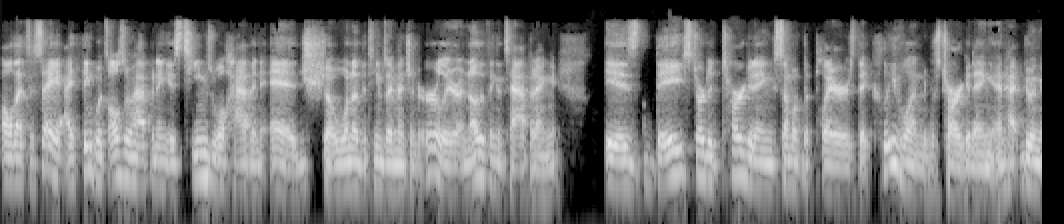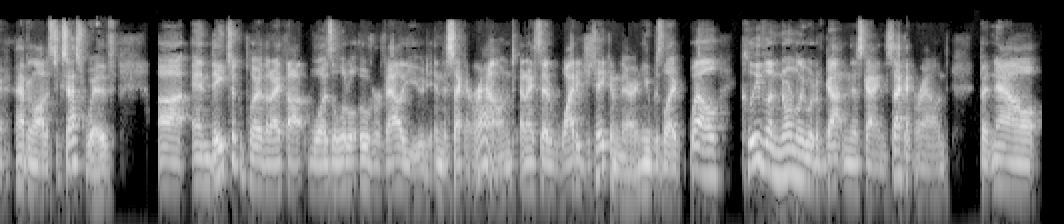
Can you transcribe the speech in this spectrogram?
all that to say, I think what's also happening is teams will have an edge. So one of the teams I mentioned earlier, another thing that's happening is they started targeting some of the players that Cleveland was targeting and ha- doing having a lot of success with. Uh, and they took a player that I thought was a little overvalued in the second round. And I said, why did you take him there? And he was like, well, Cleveland normally would have gotten this guy in the second round, but now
